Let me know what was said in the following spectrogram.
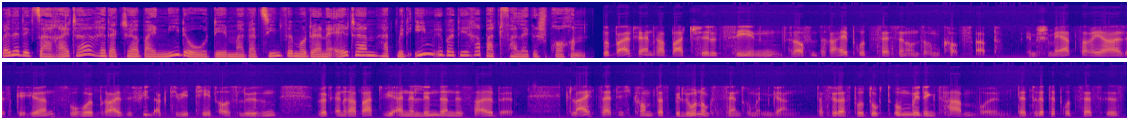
Benedikt Saarreiter, Redakteur bei Nido, dem Magazin für moderne Eltern, hat mit ihm über die Rabattfalle gesprochen. Sobald wir ein Rabattschild sehen, laufen drei Prozesse in unserem Kopf ab. Im Schmerzareal des Gehirns, wo hohe Preise viel Aktivität auslösen, wirkt ein Rabatt wie eine lindernde Salbe. Gleichzeitig kommt das Belohnungszentrum in Gang, dass wir das Produkt unbedingt haben wollen. Der dritte Prozess ist,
